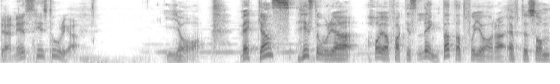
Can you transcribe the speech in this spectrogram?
Dennis historia. Ja, veckans historia har jag faktiskt längtat att få göra eftersom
